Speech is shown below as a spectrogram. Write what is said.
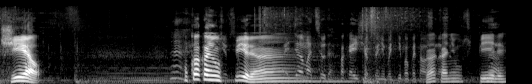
Чел! Ну как они успели, а? Пойдем отсюда, пока еще кто-нибудь не попытался Как нас они успели?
